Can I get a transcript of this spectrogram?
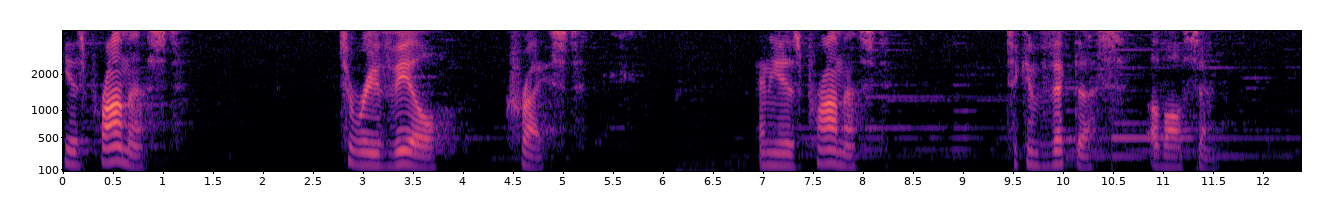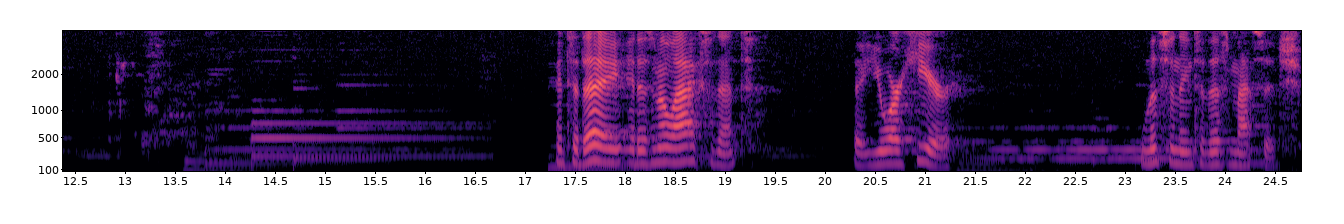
He has promised to reveal Christ. And He has promised to convict us of all sin. And today, it is no accident that you are here listening to this message,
